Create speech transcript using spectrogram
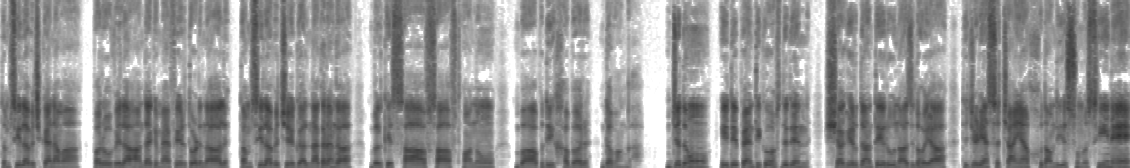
ਤਮਸੀਲਾ ਵਿੱਚ ਕਹਿਣਾ ਵਾਂ, ਪਰ ਉਹ ਵੇਲਾ ਆਂਦਾ ਕਿ ਮੈਂ ਫਿਰ ਤੁਹਾਡੇ ਨਾਲ ਤਮਸੀਲਾ ਵਿੱਚ ਗੱਲ ਨਾ ਕਰਾਂਗਾ, ਬਲਕਿ ਸਾਫ਼-ਸਾਫ਼ ਤੁਹਾਨੂੰ ਬਾਪ ਦੀ ਖਬਰ ਦਵਾਂਗਾ। ਜਦੋਂ ਇਹਦੇ ਪੈਂਤੀਕੋਸ ਦੇ ਦਿਨ ਸ਼ਾਗਿਰਦਾਂ ਤੇ ਰੂਹ ਨਾਜ਼ਿਲ ਹੋਇਆ ਤੇ ਜਿਹੜੀਆਂ ਸਚਾਈਆਂ ਖੁਦਾਮ ਦੀ ਯਿਸੂ ਮਸੀਹ ਨੇ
